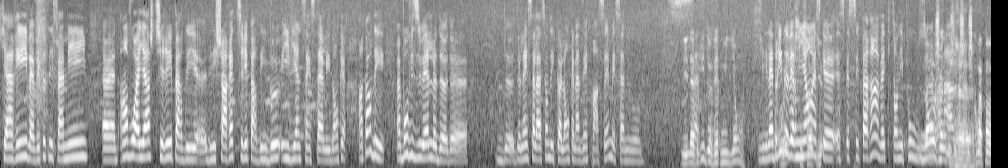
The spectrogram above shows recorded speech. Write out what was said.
qui arrivent avec toutes les familles euh, en voyage tirés par des, euh, des, charrettes tirées par des bœufs et ils viennent s'installer. Donc, euh, encore des, un beau visuel là, de, de, de, l'installation des colons canadiens-français, mais ça nous... Les labris de Vermillon. Les labris de Vermillon, est-ce que, est-ce que c'est parents avec ton épouse? Non, je, je, je, crois pas.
